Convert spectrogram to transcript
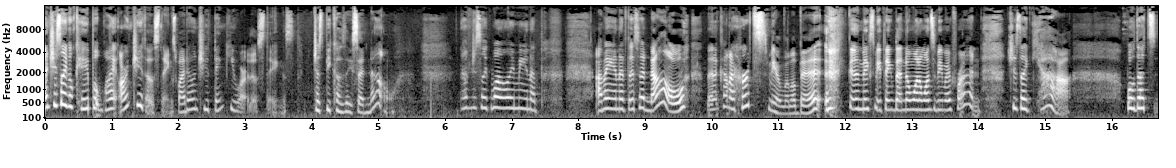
And she's like, okay, but why aren't you those things? Why don't you think you are those things? Just because they said no. And I'm just like, well, I mean, I mean, if they said no, then it kind of hurts me a little bit. it makes me think that no one wants to be my friend. She's like, yeah. Well, that's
